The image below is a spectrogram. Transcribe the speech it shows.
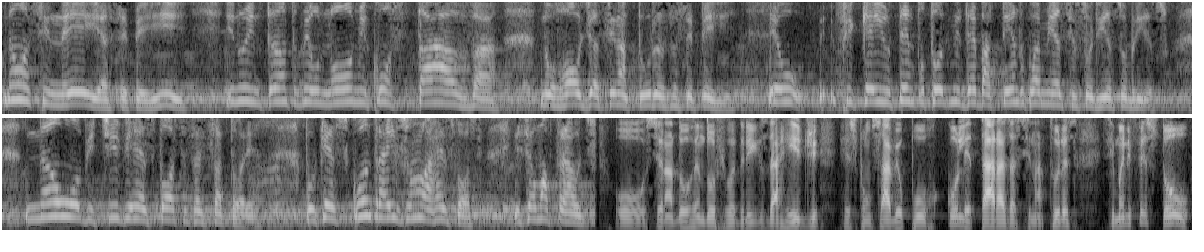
Não assinei a CPI e, no entanto, meu nome constava no rol de assinaturas da CPI. Eu fiquei o tempo todo me debatendo com a minha assessoria sobre isso. Não obtive resposta satisfatória, porque contra isso não há resposta. Isso é uma fraude. O senador Randolfo Rodrigues da Rede, responsável por coletar as assinaturas, se manifestou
